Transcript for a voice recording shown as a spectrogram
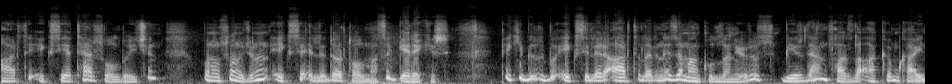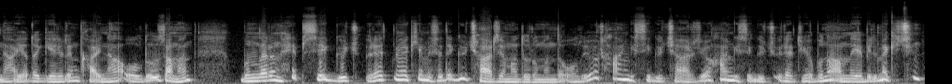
artı eksiye ters olduğu için bunun sonucunun eksi 54 olması gerekir. Peki biz bu eksileri artıları ne zaman kullanıyoruz? Birden fazla akım kaynağı ya da gerilim kaynağı olduğu zaman bunların hepsi güç üretmiyor. Kimisi de güç harcama durumunda oluyor. Hangisi güç harcıyor, hangisi güç üretiyor bunu anlayabilmek için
